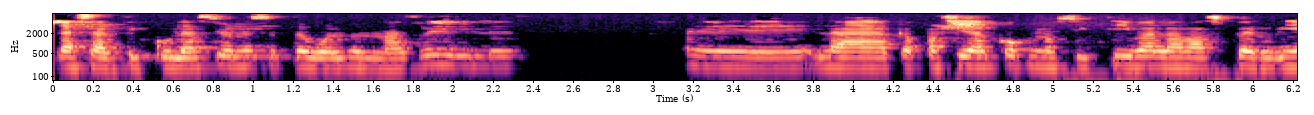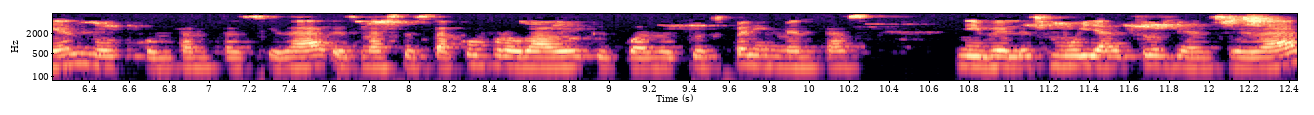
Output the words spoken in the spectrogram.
las articulaciones se te vuelven más débiles eh, la capacidad cognitiva la vas perdiendo con tanta ansiedad. Es más, está comprobado que cuando tú experimentas niveles muy altos de ansiedad,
